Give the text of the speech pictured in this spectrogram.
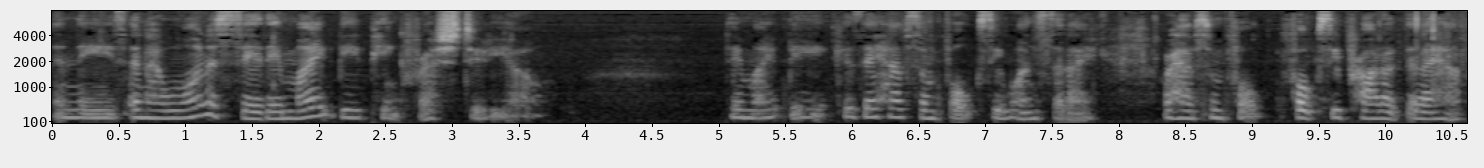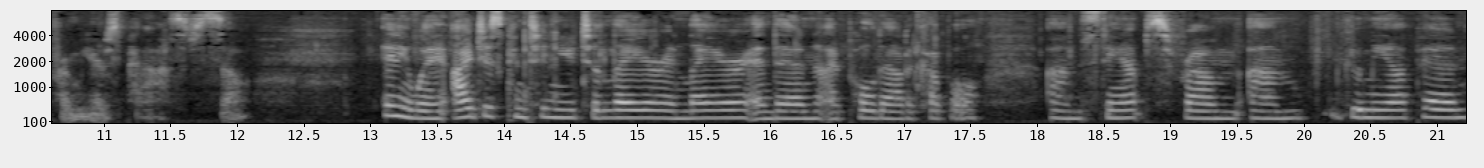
and these. And I want to say they might be Pinkfresh Studio. They might be, because they have some folksy ones that I, or have some folk, folksy product that I have from years past. So anyway, I just continued to layer and layer, and then I pulled out a couple um, stamps from um, Gummiapan.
